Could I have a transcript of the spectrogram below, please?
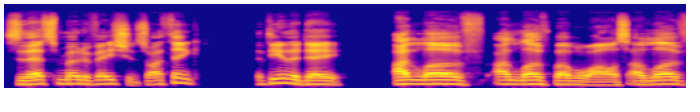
So that's motivation. So I think at the end of the day, I love I love Bubba Wallace. I love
